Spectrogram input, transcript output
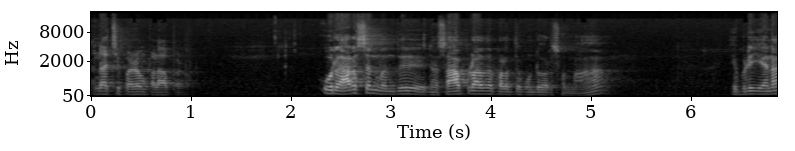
அண்ணாச்சி பழம் பலாப்பழம். ஒரு அரசன் வந்து நான் சாப்பிடாத பழத்தை கொண்டு வர சொன்னான். எப்படி ஏன்னா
